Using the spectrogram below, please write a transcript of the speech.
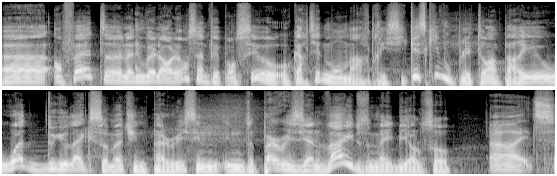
Euh, en fait, euh, la Nouvelle-Orléans, ça me fait penser au, au quartier de Montmartre ici. Qu'est-ce qui vous plaît tant à Paris? What do you like so much in Paris, in, in the Parisian vibes, maybe also Uh, it's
